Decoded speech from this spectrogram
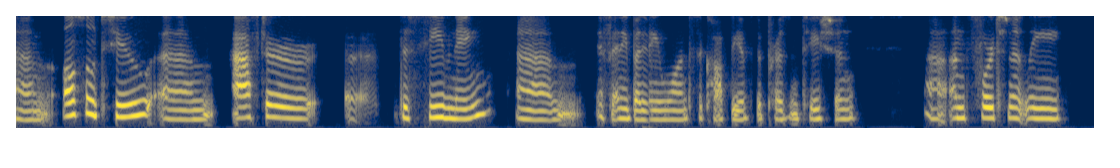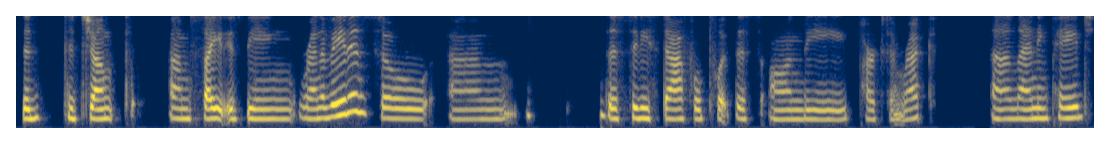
Um, also, too, um, after uh, this evening, um, if anybody wants a copy of the presentation, uh, unfortunately, the the jump um, site is being renovated, so um, the city staff will put this on the Parks and Rec uh, landing page.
